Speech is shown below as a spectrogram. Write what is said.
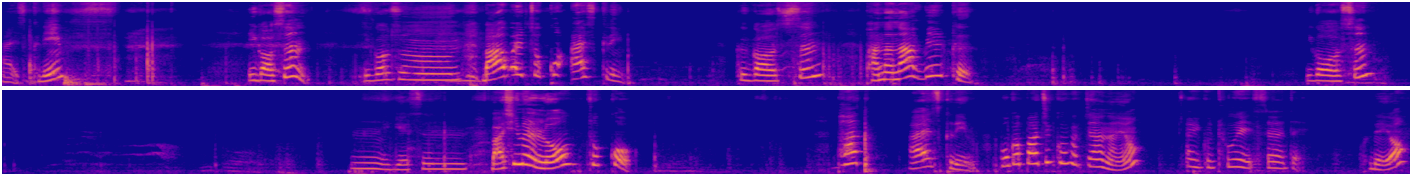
아이스크림. 이것은 이것은 마블 초코 아이스크림. 그것은 바나나 밀크. 이것은 음 이것은 마시멜로 초코. 팥 아이스크림. 뭐가 빠질 것 같지 않아요? 아, 이거 두 개 있어야 돼. 그래요?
